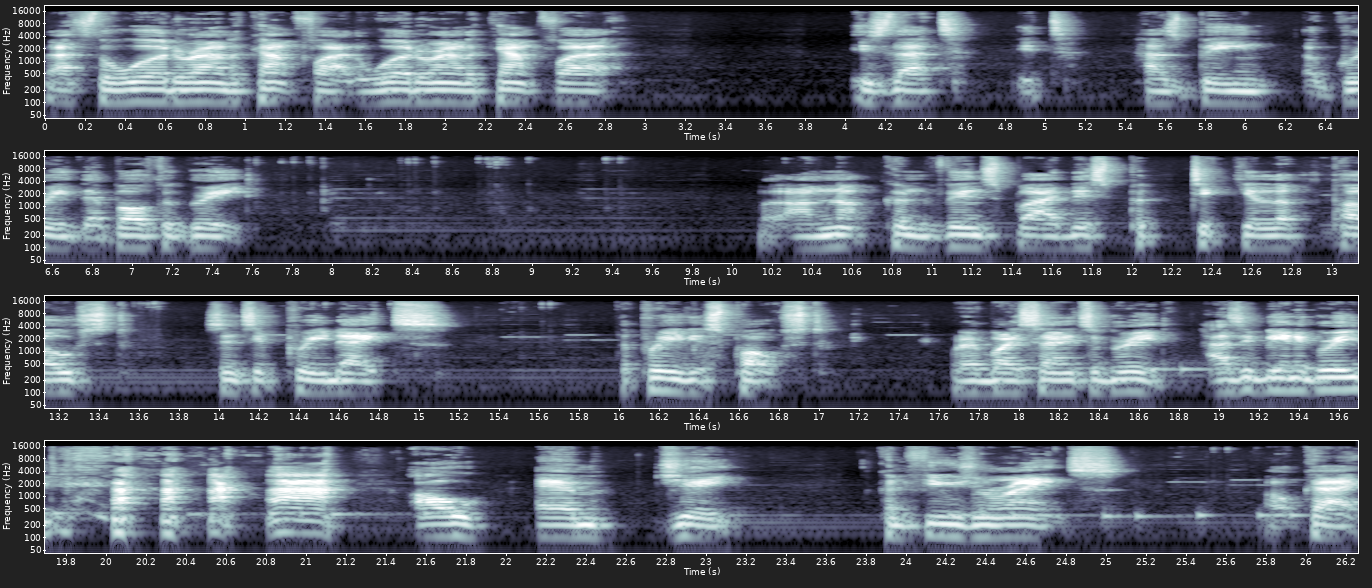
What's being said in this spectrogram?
That's the word around the campfire. The word around the campfire is that it has been agreed. They're both agreed. But I'm not convinced by this particular post since it predates the previous post. Where everybody's saying it's agreed. Has it been agreed? OMG. Confusion reigns. Okay,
